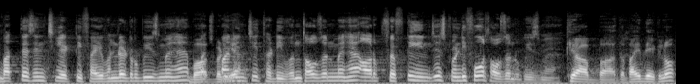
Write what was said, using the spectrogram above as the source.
बत्तीस इंची एट्टी फाइव हंड्रेड रुपीज़ में है पचपन। इंची थर्टी वन थाउज़ेंड में है और fifty inches twenty four thousand rupees में है। क्या बात है भाई देख लो।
